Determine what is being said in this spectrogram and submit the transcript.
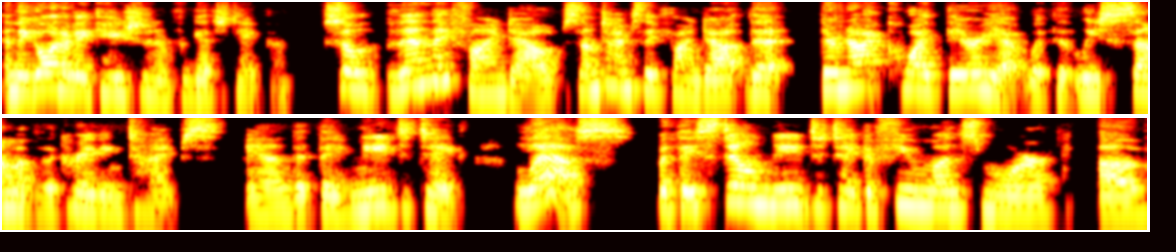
And they go on a vacation and forget to take them. So then they find out, sometimes they find out that they're not quite there yet with at least some of the craving types and that they need to take less, but they still need to take a few months more of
